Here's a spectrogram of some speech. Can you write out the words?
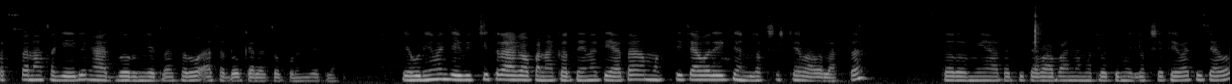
पटकन असं गेली हात भरून घेतला सर्व असा डोक्याला चोपडून घेतला. एवढी म्हणजे विचित्र आगापणा करते ना ती आता. मग तिच्यावर एक जण लक्षच ठेवावं लागतं. तर मी आता तिच्या बाबांना म्हटलं तुम्ही लक्ष ठेवा तिच्यावर.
